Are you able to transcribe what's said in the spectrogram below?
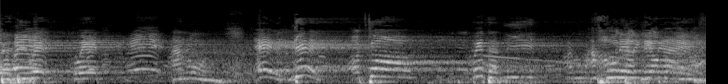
Dadi wit, wit. Anu. Eh, nggih, aja. Kowe dadi anu dadi apa, iki. Mas?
